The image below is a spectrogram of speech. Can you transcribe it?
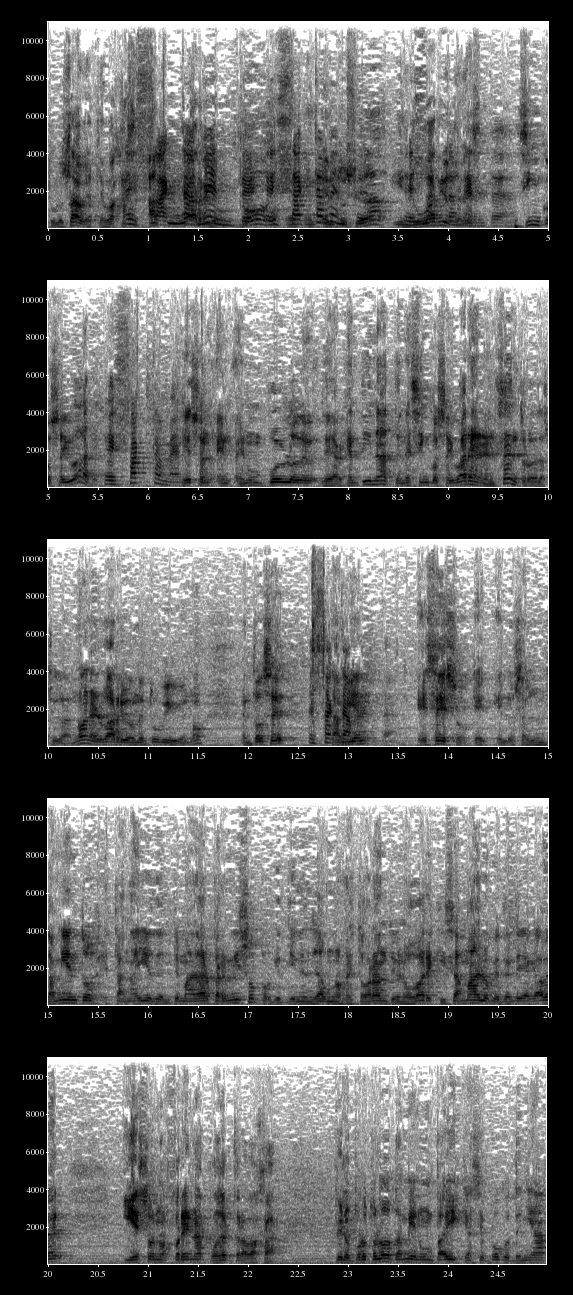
tú lo sabes, te bajas a tu barrio, ¿no? Exactamente. En, tu ciudad y en tu barrio tenés cinco o seis bares. Exactamente. Eso en, un pueblo de, Argentina tenés cinco o seis bares en el centro de la ciudad, no en el barrio donde tú vives, ¿no? Entonces, también es eso, que, los ayuntamientos están ahí del tema de dar permiso porque tienen ya unos restaurantes y unos bares, quizás más de lo que tendría que haber, y eso nos frena poder trabajar. Pero por otro lado también un país que hace poco tenía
